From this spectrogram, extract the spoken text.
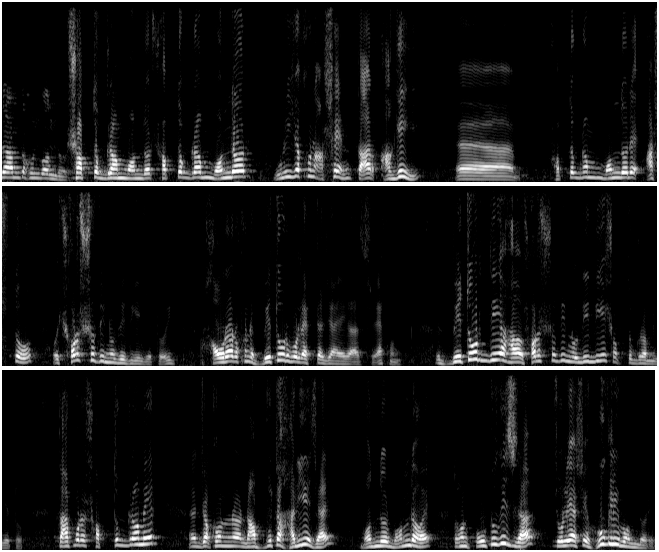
গ্রাম তখন বন্ধ সপ্তগ্রাম বন্দর সপ্তগ্রাম বন্দর উনি যখন আসেন, তার আগেই সপ্তগ্রাম বন্দরে আসতো, ওই সরস্বতী নদী দিয়ে যেত। ওই হাওড়ার ওখানে বেতর বলে একটা জায়গা আছে এখন। বেতর দিয়ে সরস্বতী নদী দিয়ে সপ্তগ্রামে যেত। তারপরে সপ্তগ্রামের যখন নাব্যতা হারিয়ে যায়, বন্দর বন্ধ হয়, তখন পর্তুগিজরা চলে আসে হুগলি বন্দরে।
